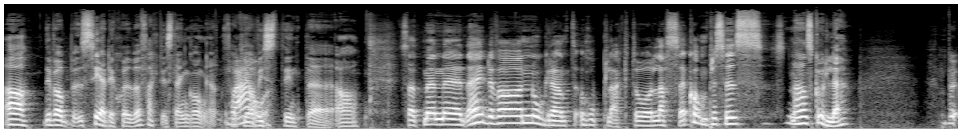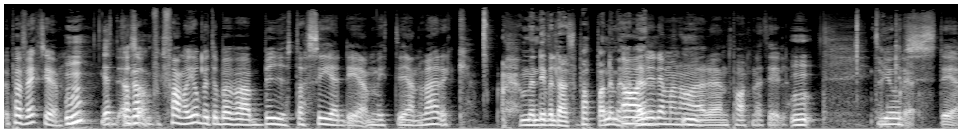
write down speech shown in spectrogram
Ja, det var CD-skivor faktiskt den gången. För att jag Wow. visste inte. Ja. Så att, men eh, nej, det var noggrant hoplagt och Lasse kom precis när han skulle. Perfekt ju. Mm, jättebra. Alltså, fan vad jobbigt att behöva byta CD mitt i en verk. men det är väl därför pappan är med? Ja, eller? det är det man har en partner till. Mm, tänker det. Just det.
